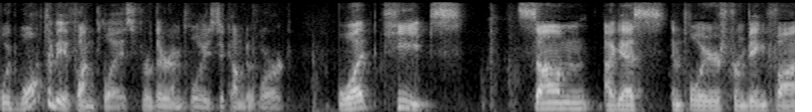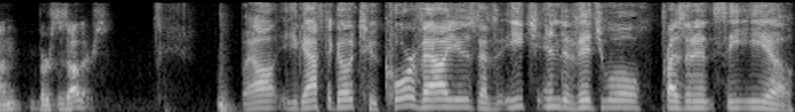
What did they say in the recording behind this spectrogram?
would want to be a fun place for their employees to come to work. What keeps some, I guess, employers from being fun versus others? Well, you have to go to core values of each individual president, CEO.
